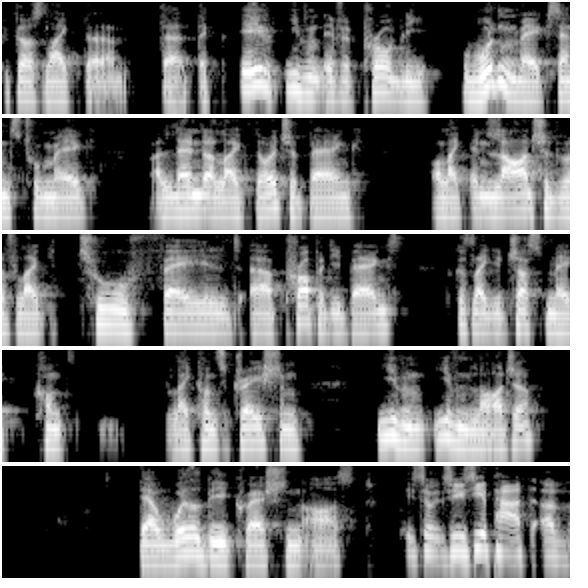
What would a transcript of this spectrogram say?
because like the, the, the even if it probably wouldn't make sense to make a lender like deutsche bank or like enlarge it with like two failed uh, property banks because like you just make con- like concentration even even larger there will be question asked. So so you see a path of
